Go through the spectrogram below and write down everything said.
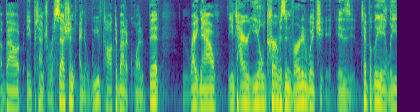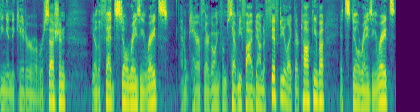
about a potential recession. I know we've talked about it quite a bit. Right now, the entire yield curve is inverted, which is typically a leading indicator of a recession. You know, the Fed's still raising rates. I don't care if they're going from 75 down to 50 like they're talking about, it's still raising rates.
